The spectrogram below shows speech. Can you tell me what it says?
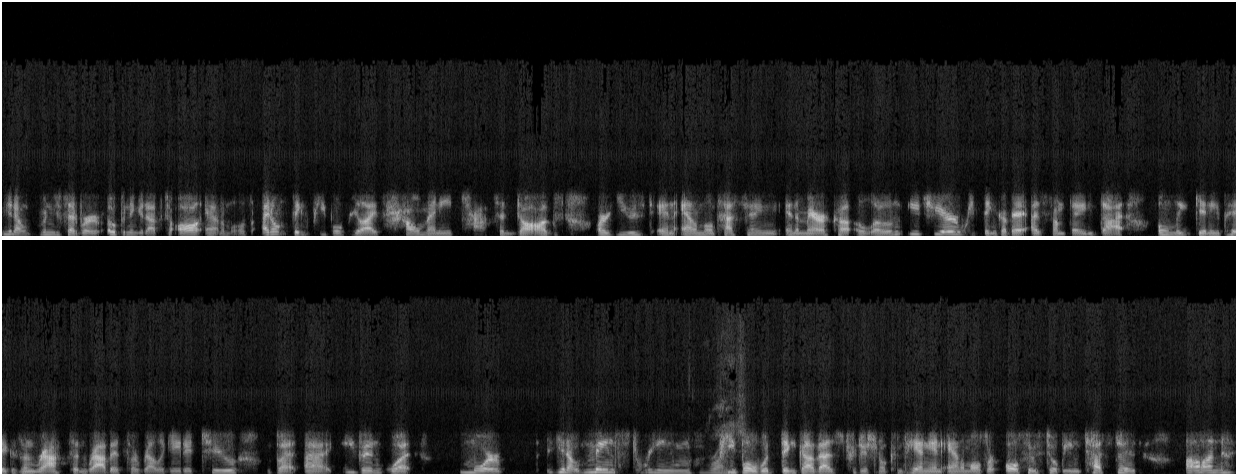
you know, when you said we're opening it up to all animals, I don't think people realize how many cats and dogs are used in animal testing in America alone each year. We think of it as something that only guinea pigs and rats and rabbits are relegated to, but uh, even what more you know mainstream right. people would think of as traditional companion animals are also still being tested on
